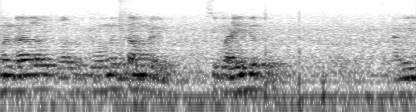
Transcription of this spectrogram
मंडळाला विश्वास घेऊनच काम करेन अशी ग्वाही देतो. आणि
